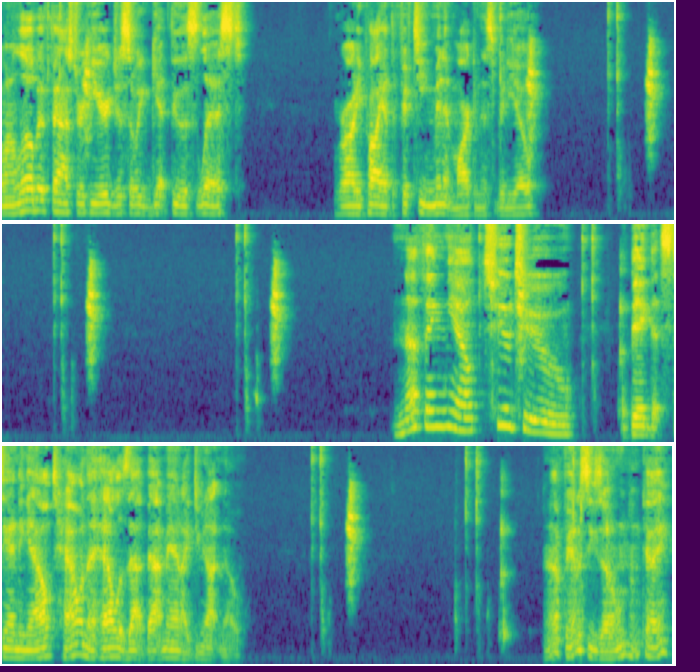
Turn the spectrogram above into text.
Going a little bit faster here just so we can get through this list. We're already probably at the 15 minute mark in this video. Nothing, you know, too, too big that's standing out. How in the hell is that Batman? I do not know. Ah, Fantasy Zone. Okay.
